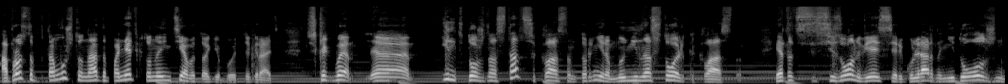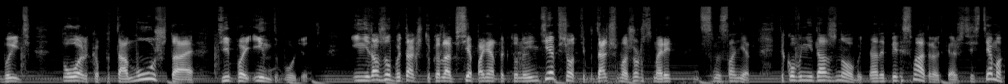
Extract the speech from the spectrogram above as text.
а просто потому, что надо понять, кто на Инте в итоге будет играть. То есть, как бы, э, Инт должен остаться классным турниром, но не настолько классным. Этот сезон весь регулярно не должен быть только потому, что, типа, инт будет. И не должно быть так, что когда все понятно, кто на инте, все, типа, дальше мажор смотреть смысла нет. Такого не должно быть. Надо пересматривать, конечно, систему.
